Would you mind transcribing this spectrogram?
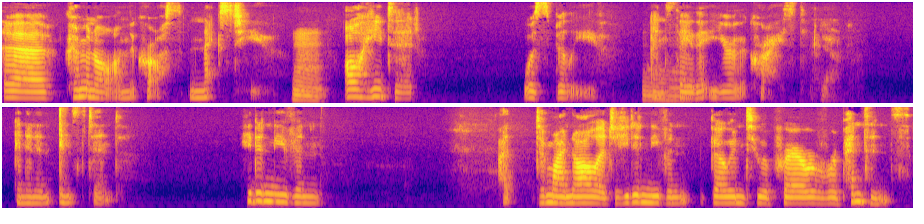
the criminal on the cross next to you, Mm. all he did was believe and say Mm. that you're the Christ. Yeah. And in an instant, he didn't even, to my knowledge, he didn't even go into a prayer of repentance.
